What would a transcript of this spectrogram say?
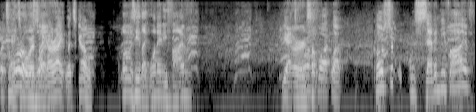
Tamura was like, all right, let's go. What was he like, 185 yeah, or something. Well, closer to 175,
